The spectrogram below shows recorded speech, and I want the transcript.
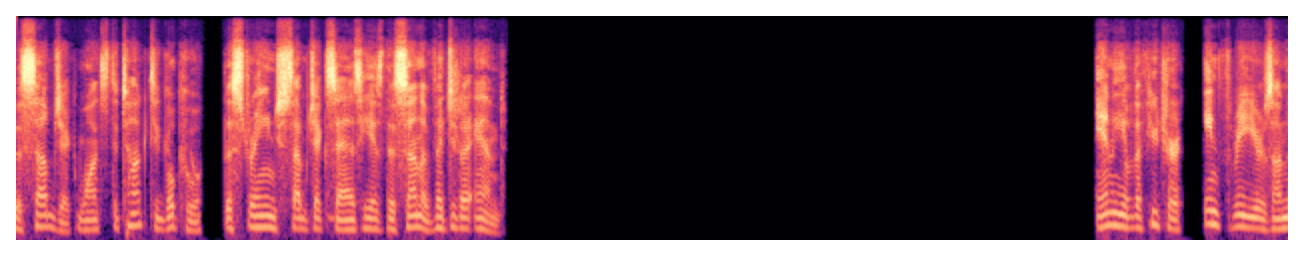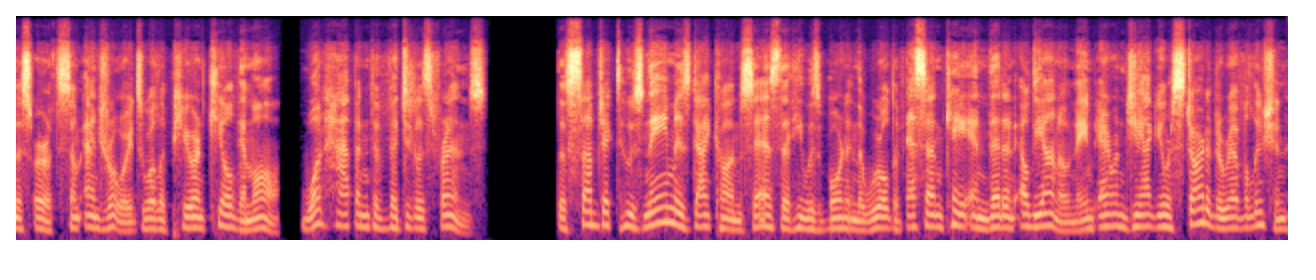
the subject wants to talk to Goku, the strange subject says he is the son of Vegeta and any of the future, in three years on this earth some androids will appear and kill them all. What happened to Vegeta's friends? The subject whose name is Daikon says that he was born in the world of SNK and that an Eldiano named Eren Jaeger started a revolution,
